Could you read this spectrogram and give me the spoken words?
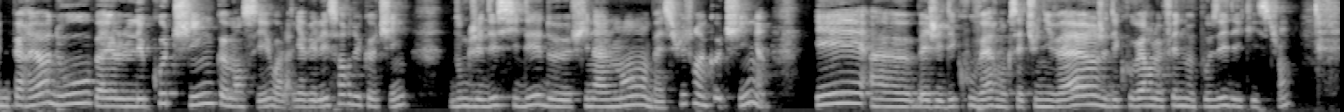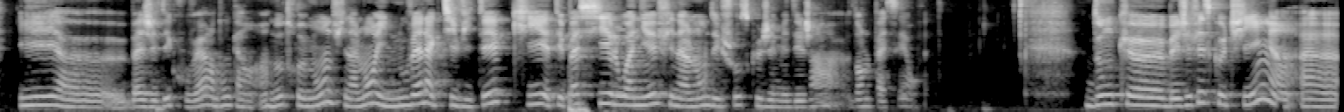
une période où bah, les coachings commençaient. Voilà, il y avait l'essor du coaching. Donc j'ai décidé de finalement bah, suivre un coaching. Et euh, bah, j'ai découvert donc cet univers. J'ai découvert le fait de me poser des questions. Et euh, bah, j'ai découvert donc un, autre monde finalement, une nouvelle activité qui était pas si éloignée finalement des choses que j'aimais déjà dans le passé en fait. Donc, euh, ben, j'ai fait ce coaching euh,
